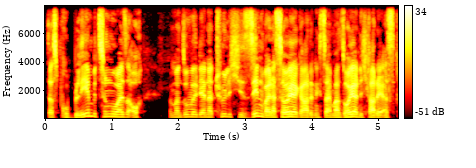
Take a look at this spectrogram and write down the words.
das Problem, beziehungsweise auch wenn man so will, der natürliche Sinn, weil das soll ja gerade nicht sein. Man soll ja nicht gerade erst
